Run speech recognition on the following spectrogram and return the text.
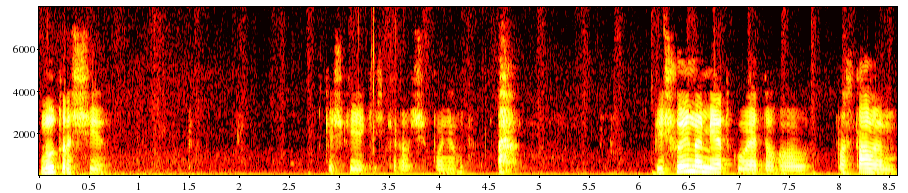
Нутрощі. Кишки якісь, коротше, поняв. Пішли на метку этого. Поставим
